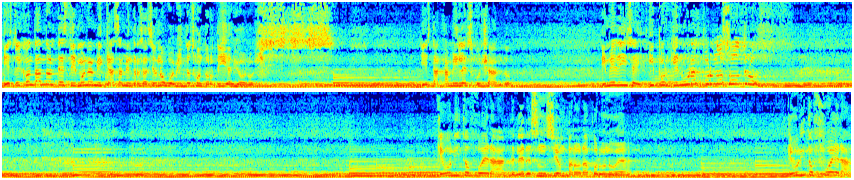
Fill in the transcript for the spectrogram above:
Y estoy contando el testimonio en mi casa mientras hacía unos huevitos con tortillas y yo no. Y está Camila escuchando. Y me dice, ¿y por qué no oras por nosotros? Qué bonito fuera tener esa unción para orar por uno, ¿eh? Qué bonito fuera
